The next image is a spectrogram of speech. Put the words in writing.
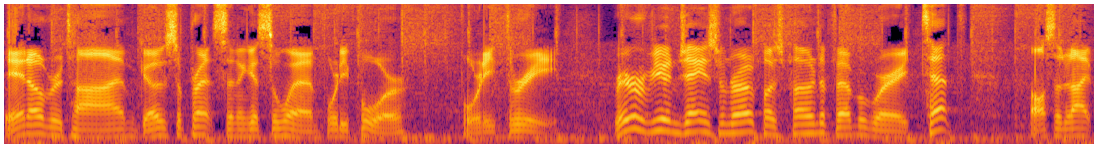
in overtime goes to Princeton and gets the win 44 43. Riverview and James Monroe postponed to February 10th. Also tonight,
